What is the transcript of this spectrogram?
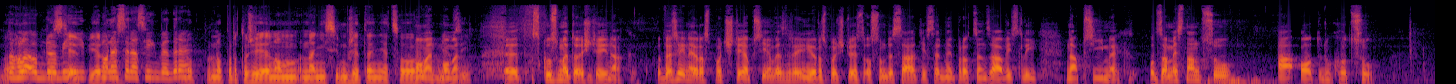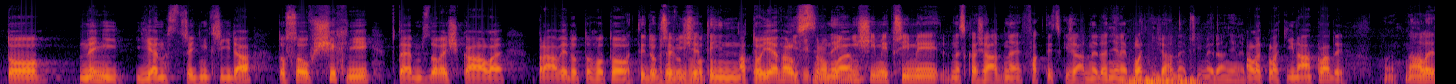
no, tohle no, období jistě, jenom, ponese na svých bedrech? No, no, protože jenom na ní si můžete něco... Moment, moment. Vzít. Eh, zkusme to ještě jinak. Veřejné rozpočty a příjem veřejných rozpočtu je z 87% závislý na příjmech od zaměstnanců a od důchodců. To není jen střední třída, to jsou všichni v té mzdové škále právě do tohoto. Ale ty dobře víš, že ty a to je velký s problém. nejnižšími příjmy dneska žádné, fakticky žádné daně neplatí, žádné přímé daně neplatí. Ale platí náklady. No, ale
